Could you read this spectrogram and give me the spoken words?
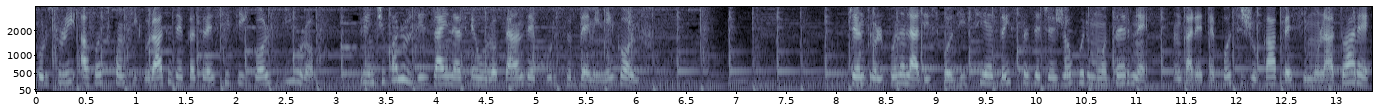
cursului a fost configurat de către City Golf Europe, principalul designer european de cursuri de minigolf. Centrul pune la dispoziție 12 jocuri moderne, în care te poți juca pe simulatoare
